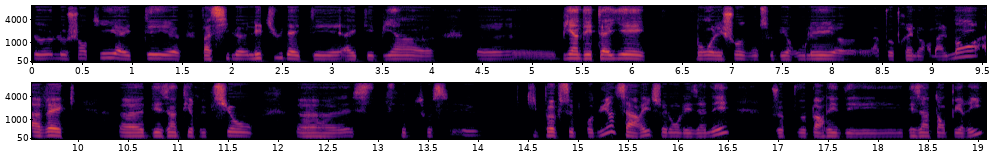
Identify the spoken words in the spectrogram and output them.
le, chantier a été, euh, enfin si l'étude a été, euh, euh, bien détaillée, bon, les choses vont se dérouler à peu près normalement, avec des interruptions qui peuvent se produire. Ça arrive selon les années. Je peux parler des, intempéries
